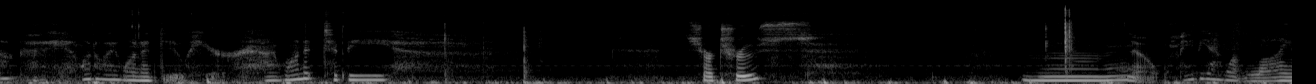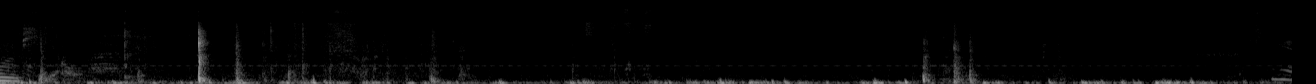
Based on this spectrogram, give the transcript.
Okay, what do I want to do here? I want it to be chartreuse. Mm, no, maybe I want lime peel. Yeah,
